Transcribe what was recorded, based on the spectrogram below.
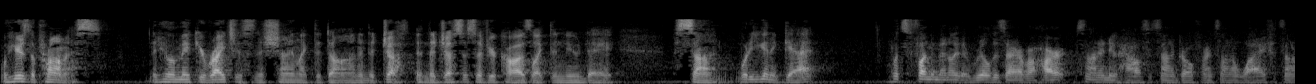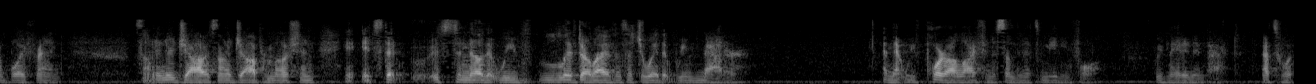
well, here's the promise that He'll make your righteousness shine like the dawn and the, just, and the justice of your cause like the noonday sun. What are you going to get? What's fundamentally the real desire of our heart? It's not a new house. It's not a girlfriend. It's not a wife. It's not a boyfriend. It's not a new job. It's not a job promotion. It's, that, it's to know that we've lived our life in such a way that we matter and that we've poured our life into something that's meaningful. We've made an impact. That's what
